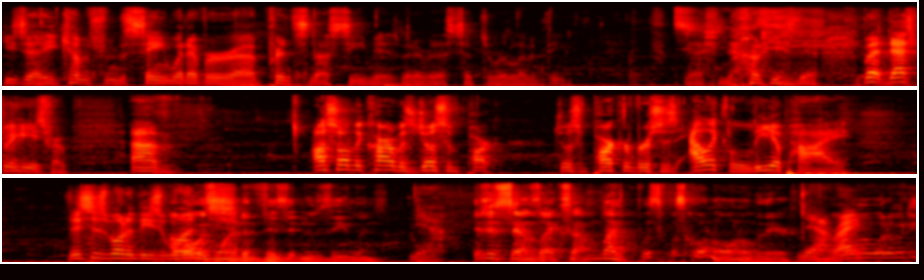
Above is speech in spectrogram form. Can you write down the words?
He's uh, he comes from the same whatever uh, Prince Naseem is, whatever that September 11th nationality is there. But that's where he's from. Um, also on the card was Joseph Parker. Joseph Parker versus Alec Leapai. This is one of these ones. I've always wanted to visit New Zealand. yeah. It just sounds like something I'm like what's what's going on over there? Yeah, right? What, what, what, are,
